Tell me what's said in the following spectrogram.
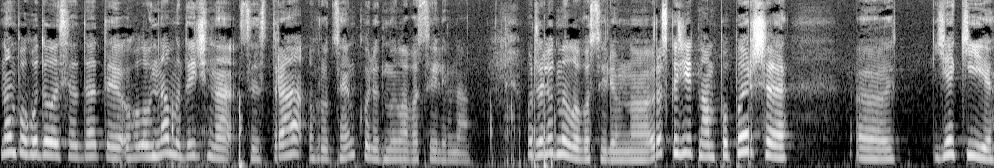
нам погодилася дати головна медична сестра Груценко Людмила Васильівна. Отже, Людмила Васильівна, розкажіть нам, по-перше, е, які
